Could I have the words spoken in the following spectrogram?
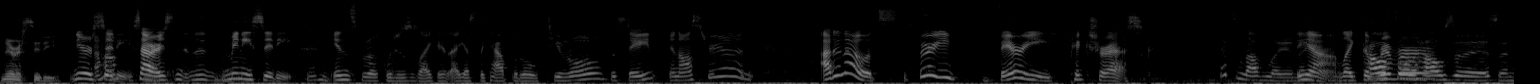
Nearest city. Nearest Uh-huh. city. Sorry, it's the mini city, Innsbruck, which is like I guess the capital of Tyrol, the state in Austria. And I don't know. It's it's very very picturesque. It's lovely. Yeah, like the river. houses and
